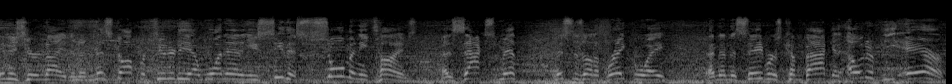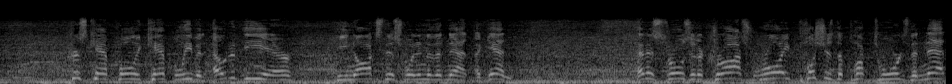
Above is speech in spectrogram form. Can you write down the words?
it is your night. And a missed opportunity at one end. And you see this so many times as Zach Smith misses on a breakaway. And then the Sabres come back and out of the air. Chris Campoli can't believe it. Out of the air, he knocks this one into the net. Again, Ennis throws it across. Roy pushes the puck towards the net.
